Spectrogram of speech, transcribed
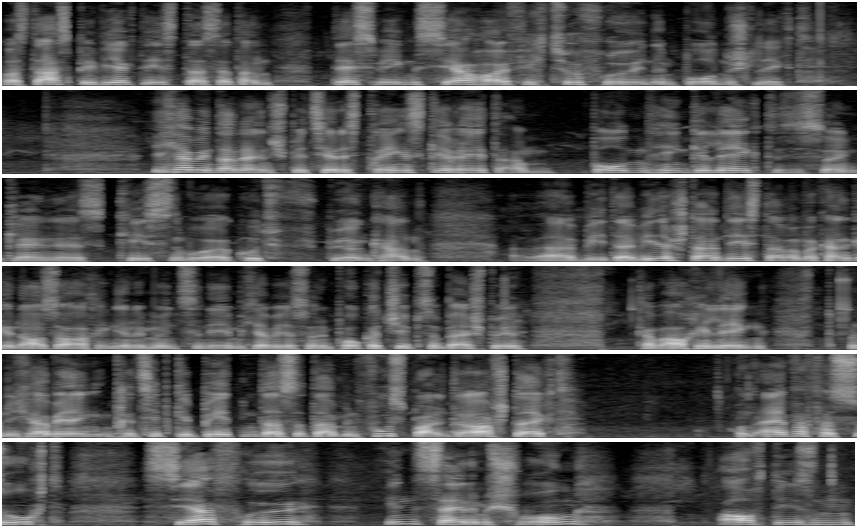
Was das bewirkt ist, dass er dann deswegen sehr häufig zu früh in den Boden schlägt. Ich habe ihm dann ein spezielles Trainingsgerät am Boden hingelegt. Das ist so ein kleines Kissen, wo er gut spüren kann, äh, wie der Widerstand ist. Aber man kann genauso auch irgendeine Münze nehmen. Ich habe hier so einen Pokerchip zum Beispiel, kann man auch hinlegen. Und ich habe ihn im Prinzip gebeten, dass er da mit Fußballen draufsteigt und einfach versucht, sehr früh in seinem Schwung auf diesen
